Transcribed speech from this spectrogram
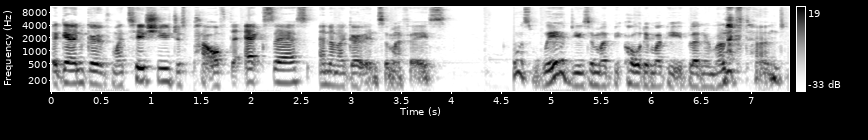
Again, go with my tissue, just pat off the excess and then I go into my face. It was weird using my holding my beauty blender in my left hand.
